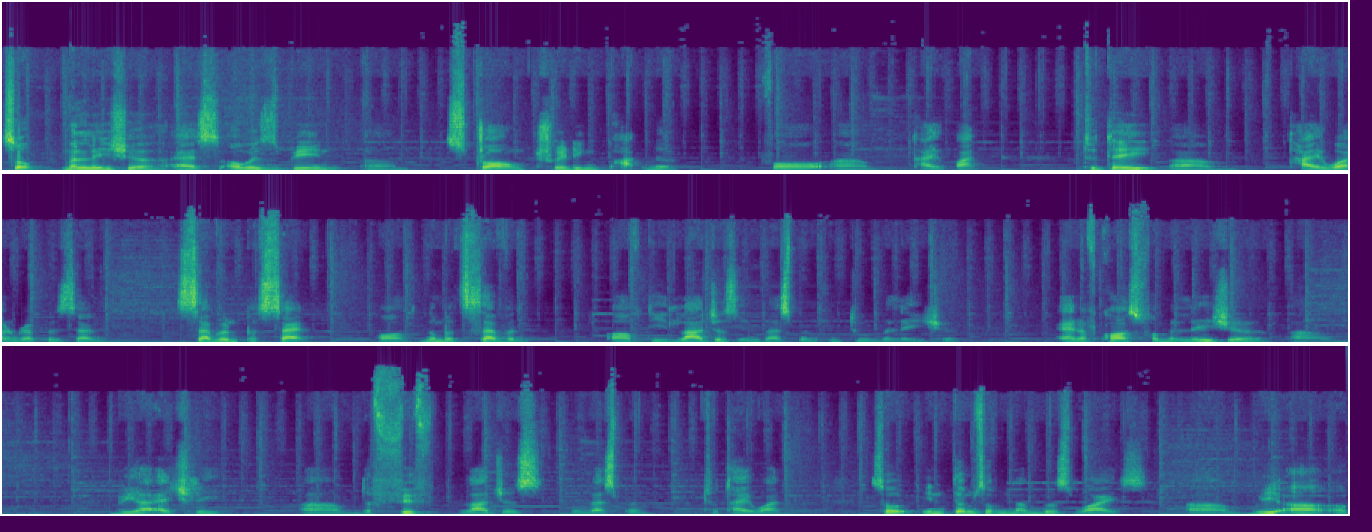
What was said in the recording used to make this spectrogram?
So Malaysia has always been a strong trading partner for um, Taiwan. Today, um, Taiwan represents seven percent or number seven of the largest investment into Malaysia. And of course, for Malaysia, um, we are actually um, the fifth largest investment to Taiwan. So in terms of numbers wise, um, we are a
